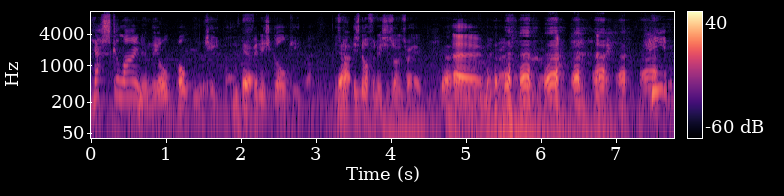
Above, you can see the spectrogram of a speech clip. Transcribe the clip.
Jääskeläinen, the old Bolton keeper, Yeah. Finnish goalkeeper. He's, Yeah. not, he's not Finnish, he's only 28. Yeah. Um, he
